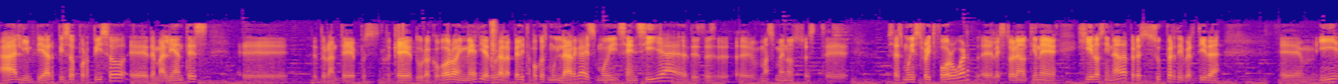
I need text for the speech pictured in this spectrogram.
a limpiar piso por piso eh, de maleantes eh, durante pues que dura hora y media dura la peli tampoco es muy larga es muy sencilla desde eh, más o menos este o sea es muy straightforward eh, la historia no tiene giros ni nada pero es súper divertida Eh, y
